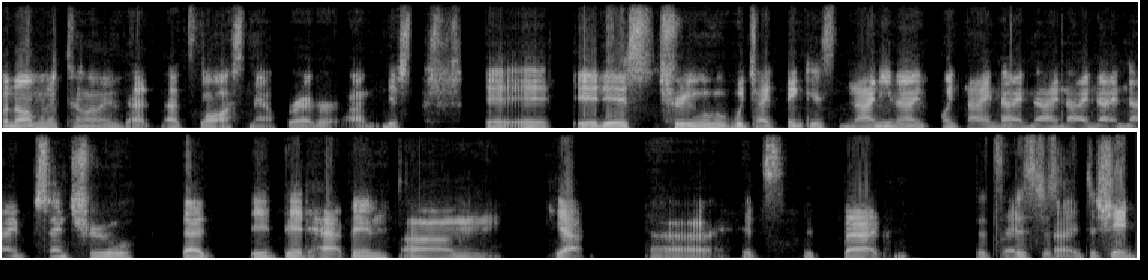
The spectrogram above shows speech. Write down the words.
phenomenal talent that that's lost now forever um just it, it, it is true which i think is ninety nine point nine nine nine nine nine nine percent true that it did happen um yeah uh it's it's bad It's it's just uh, it's a shame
